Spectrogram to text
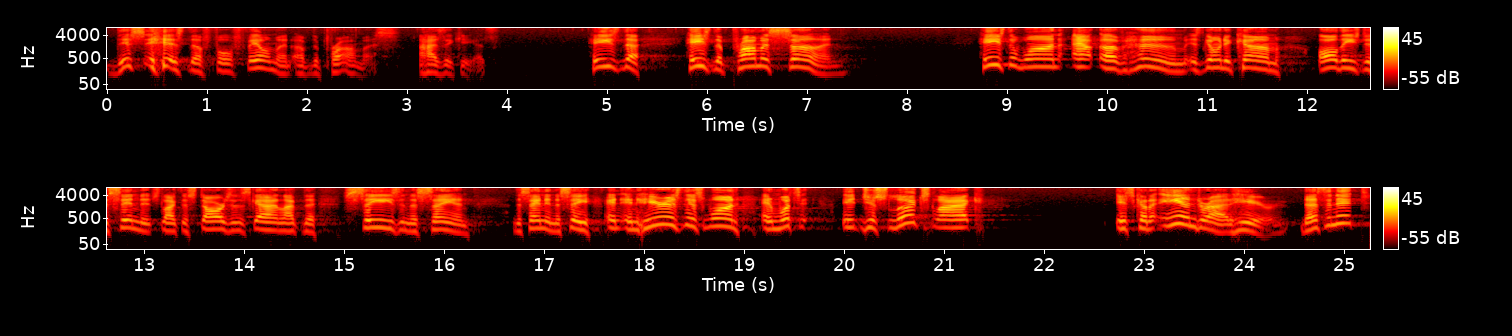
This is the fulfillment of the promise, Isaac is. He's the, he's the promised son. He's the one out of whom is going to come all these descendants, like the stars in the sky and like the seas in the sand, the sand in the sea. And, and here is this one, and what's it just looks like it's going to end right here, doesn't it?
